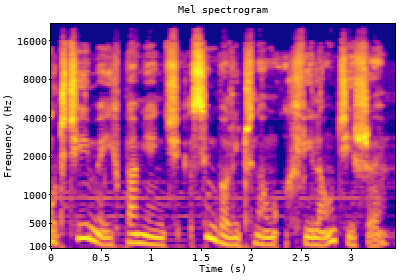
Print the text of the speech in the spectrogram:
Uczcijmy ich pamięć symboliczną chwilą ciszy.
